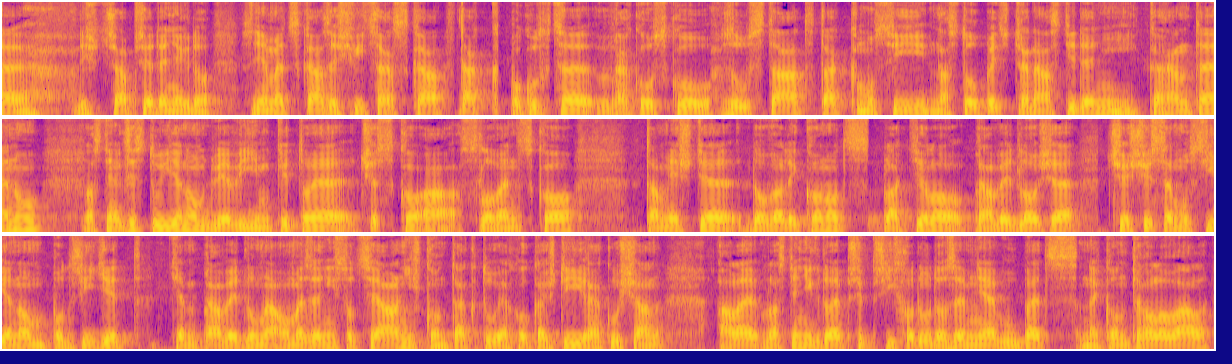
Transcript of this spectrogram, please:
když třeba přijede někdo z Německa, ze Švýcarska, tak pokud chce v Rakousku zůstat, tak musí nastoupit 14-denní karanténu. Vlastně existují jenom dvě výjimky, to je Česko a Slovensko. Tam ještě do Velikonoc platilo pravidlo, že Češi se musí jenom podřídit těm pravidlům na omezení sociálních kontaktů, jako každý Rakušan, ale vlastně nikdo je při příchodu do země vůbec nekontroloval.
